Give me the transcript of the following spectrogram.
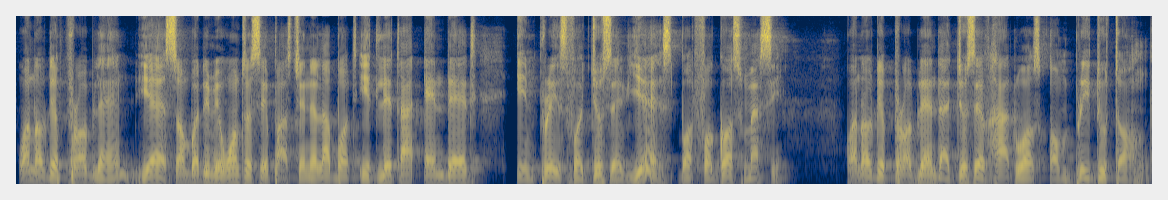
One of the problem, yes, somebody may want to say Pastor Nella, but it later ended in praise for Joseph. Yes, but for God's mercy. One of the problem that Joseph had was unbridled tongue.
